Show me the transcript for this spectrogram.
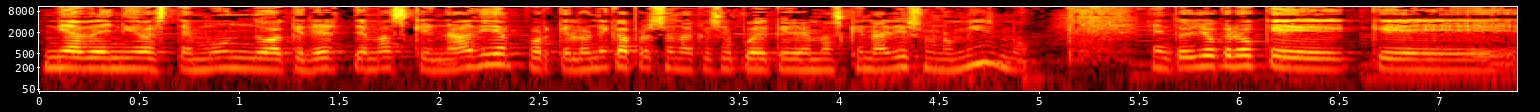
ni ha venido a este mundo a quererte más que nadie, porque la única persona que se puede querer más que nadie es uno mismo. Entonces yo creo que, que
